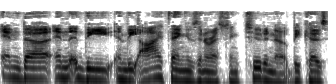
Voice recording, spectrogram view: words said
And uh, and the and the eye thing is interesting too to note because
